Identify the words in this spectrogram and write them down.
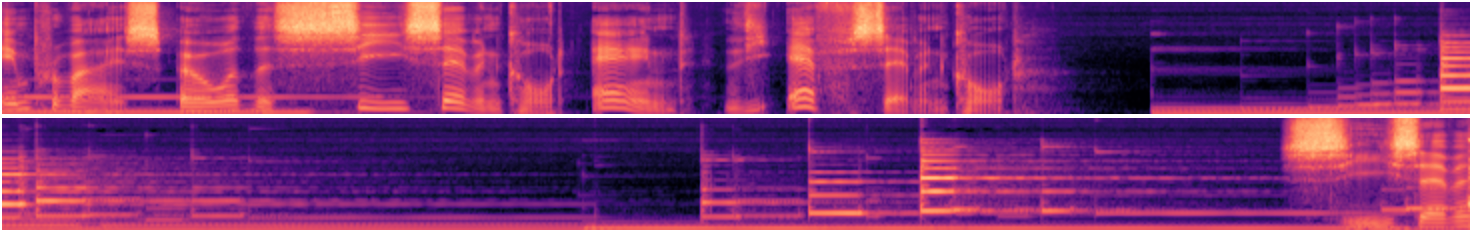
improvise over the C7 chord and the F7 chord. C7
